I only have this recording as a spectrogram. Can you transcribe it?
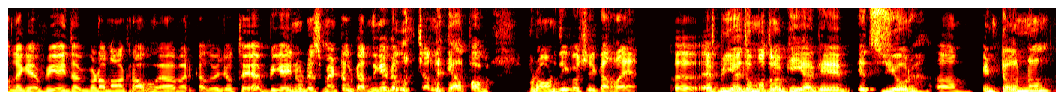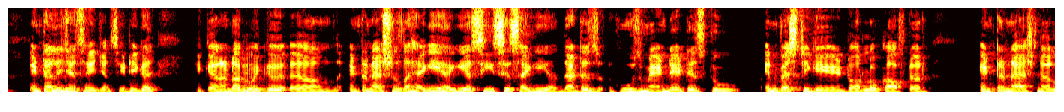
ਹਲੇ ਕਿ ਐਫਬੀਆਈ ਦਾ ਵੀ ਬੜਾ ਨਾਂ ਖਰਾਬ ਹੋਇਆ ਅਮਰੀਕਾ ਦੇ ਵਿੱਚ। ਉੱਥੇ ਐਫਬੀਆਈ ਨੂੰ ਡਿਸਮੈਂਟਲ ਕਰਨ ਦੀਆਂ ਗੱਲਾਂ ਚੱਲ ਰਹੀਆਂ ਆਪਾਂ ਬਣਾਉਣ ਦੀ ਕੋਸ਼ਿਸ਼ ਕਰ ਰਹੇ ਹਾਂ। ਐਫਬੀਆਈ ਤੋਂ ਮਤਲਬ ਕੀ ਹੈ ਕਿ it's your internal intelligence agency ਠੀਕ ਹੈ ਕਿ ਕੈਨੇਡਾ ਕੋ ਇੱਕ ਇੰਟਰਨੈਸ਼ਨਲ ਤਾਂ ਹੈਗੀ ਹੈਗੀ ਹੈ ਸੀਸਿਸ ਹੈਗੀ ਹੈ that is whose mandate is to investigate or look after ਇੰਟਰਨੈਸ਼ਨਲ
